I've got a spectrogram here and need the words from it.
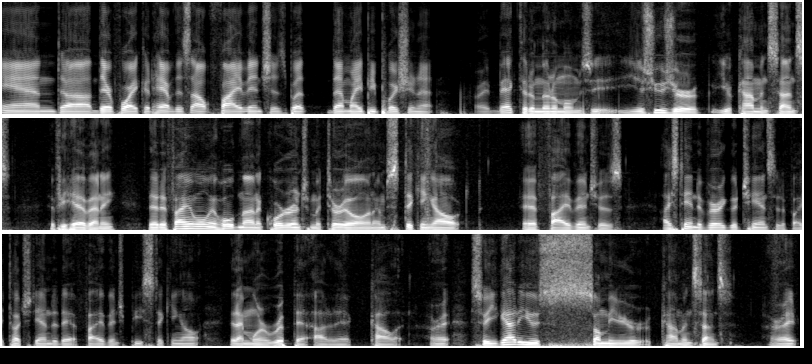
and uh, therefore I could have this out five inches, but that might be pushing it. All right, back to the minimums. You, just use your your common sense, if you have any. That if I'm only holding on a quarter inch of material and I'm sticking out at five inches, I stand a very good chance that if I touch the end of that five inch piece sticking out, that I'm going to rip that out of that collet. All right. So you got to use some of your common sense. All right.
